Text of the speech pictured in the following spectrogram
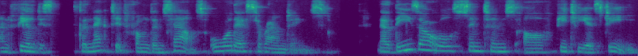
and feel disconnected from themselves or their surroundings. Now, these are all symptoms of PTSD,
